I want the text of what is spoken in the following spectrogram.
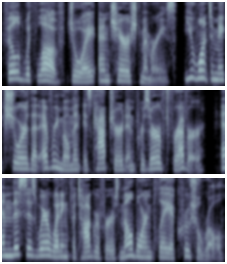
filled with love, joy, and cherished memories. You want to make sure that every moment is captured and preserved forever. And this is where wedding photographers Melbourne play a crucial role.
